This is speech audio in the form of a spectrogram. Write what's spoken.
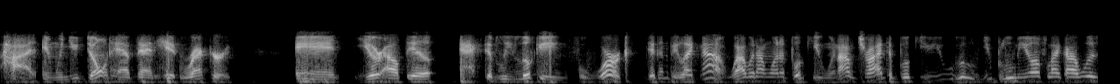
hot and when you don't have that hit record and you're out there actively looking for work, they're going to be like, nah, why would I want to book you? When I've tried to book you, you you blew me off like I was,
